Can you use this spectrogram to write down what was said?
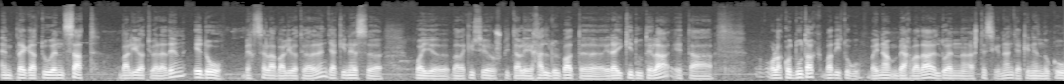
enplegatu entzat balioatu den, edo bertzela balioatu den, jakinez, guai, badakizu ospitale jaldu bat eraiki dutela, eta olako dudak baditugu, baina behar bada, helduen astezigenan jakinen dugu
